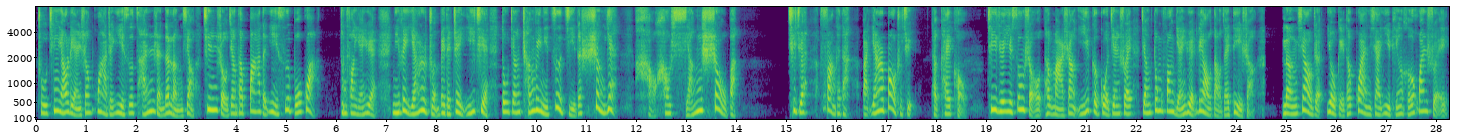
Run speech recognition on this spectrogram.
楚清瑶脸上挂着一丝残忍的冷笑，亲手将他扒得一丝不挂。东方颜月，你为妍儿准备的这一切，都将成为你自己的盛宴，好好享受吧。七绝，放开他，把妍儿抱出去。他开口。七绝一松手，他马上一个过肩摔，将东方颜月撂倒在地上，冷笑着又给他灌下一瓶合欢水。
